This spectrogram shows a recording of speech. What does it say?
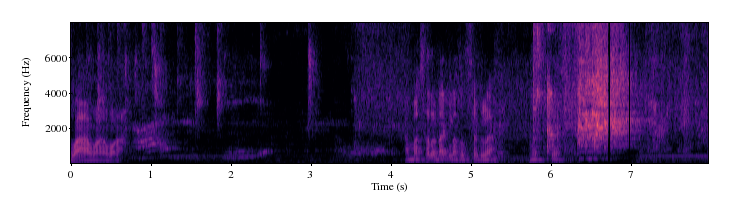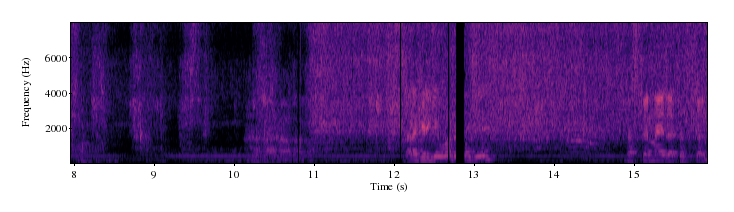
वा वा वा. हा मसाला टाकला तर सगळा. मस्त. खिडकी ठसकन नाही जात ठसकन.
